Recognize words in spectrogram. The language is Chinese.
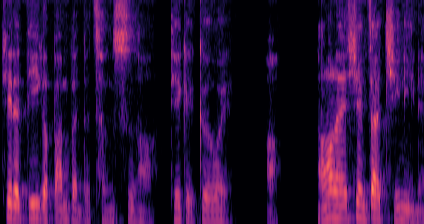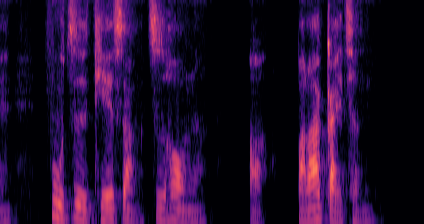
贴了第一个版本的程式哈，贴给各位啊。然后呢，现在请你呢复制贴上之后呢，啊，把它改成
